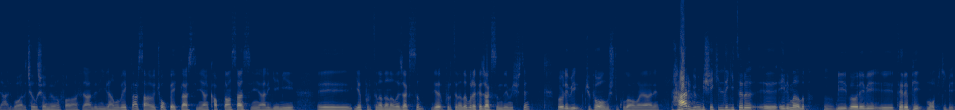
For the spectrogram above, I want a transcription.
yani bu ara çalışamıyorum falan filan dedi. İlhamı beklersen çok beklersin yani kaptan sensin yani gemiyi e, ya fırtınadan alacaksın ya fırtınada bırakacaksın demişti. Böyle bir küpe olmuştu kulağıma yani. Her gün bir şekilde gitarı e, elime alıp bir böyle bir e, terapi mod gibi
